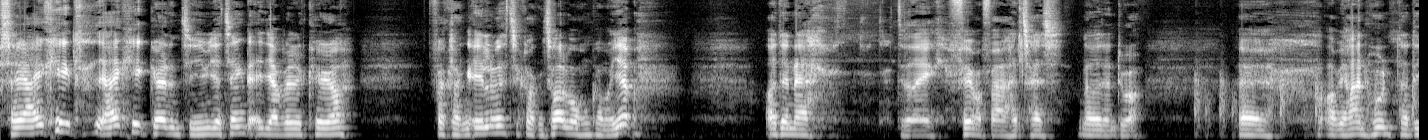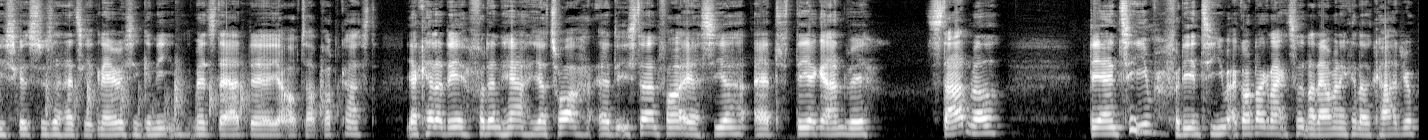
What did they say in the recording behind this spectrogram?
Så jeg er ikke helt, jeg har ikke helt kørt en time. Jeg tænkte, at jeg ville køre fra kl. 11 til kl. 12, hvor hun kommer hjem. Og den er, det ved jeg ikke, 45-50, noget af den dur. Øh, og vi har en hund, der lige skal, synes, at han skal gnave i sin kanin, mens det er, at øh, jeg optager podcast. Jeg kalder det for den her. Jeg tror, at i stedet for, at jeg siger, at det jeg gerne vil starte med, Det er en time, fordi en time er godt nok lang tid, når det er, man ikke har lavet cardio.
